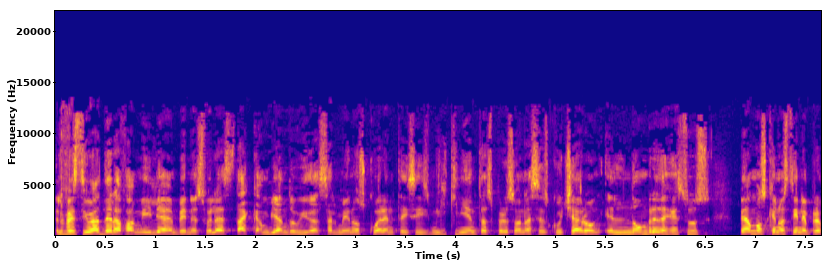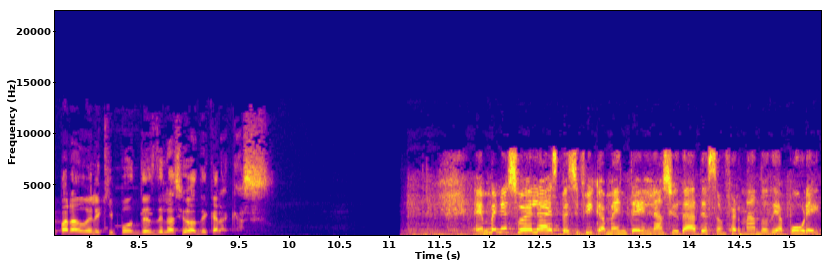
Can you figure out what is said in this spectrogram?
El Festival de la Familia en Venezuela está cambiando vidas. Al menos 46.500 personas escucharon el nombre de Jesús. Veamos qué nos tiene preparado el equipo desde la ciudad de Caracas. En Venezuela, específicamente en la ciudad de San Fernando de Apure,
